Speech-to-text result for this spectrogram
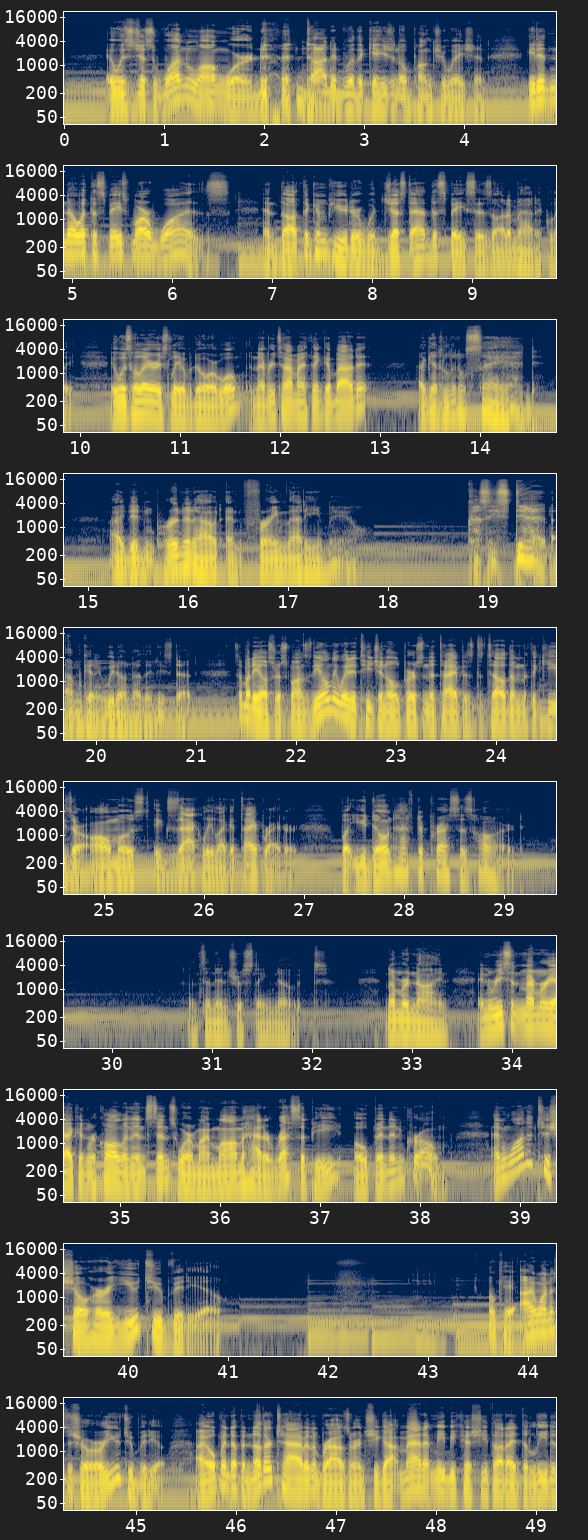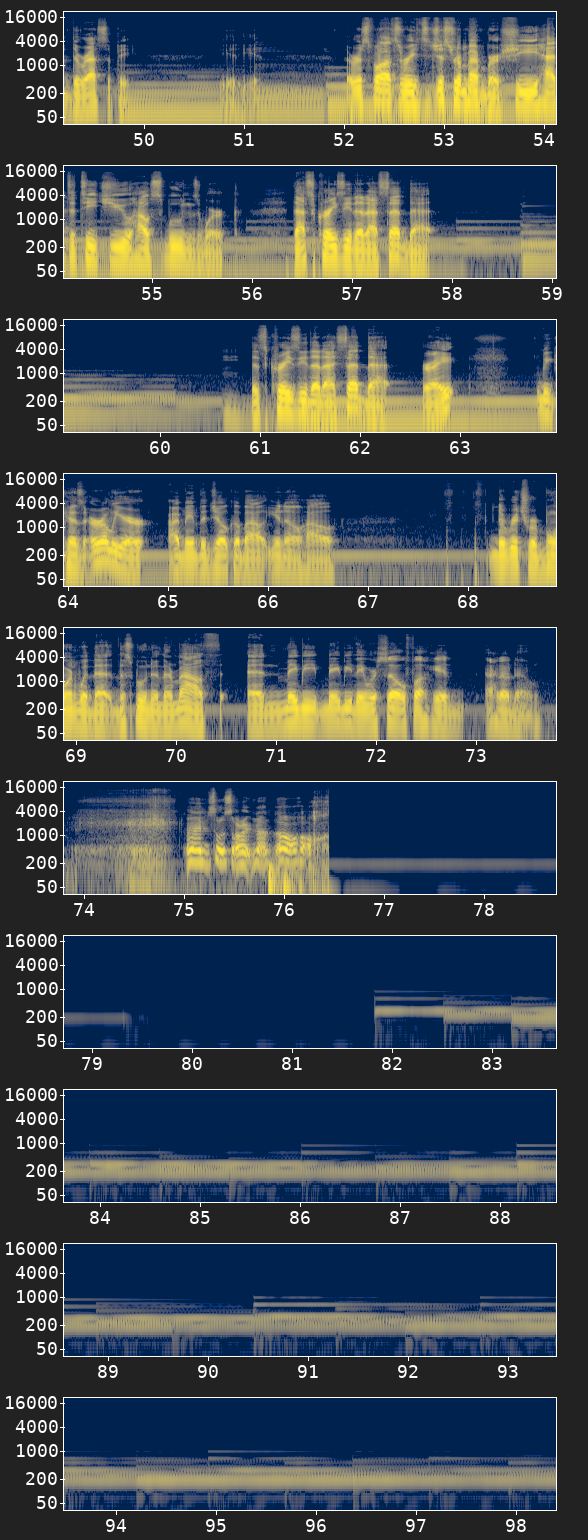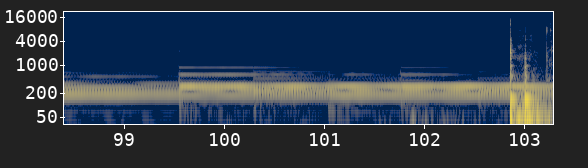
It was just one long word dotted with occasional punctuation. He didn't know what the spacebar was and thought the computer would just add the spaces automatically. It was hilariously adorable, and every time I think about it, I get a little sad. I didn't print it out and frame that email. Cause he's dead. I'm kidding. We don't know that he's dead. Somebody else responds The only way to teach an old person to type is to tell them that the keys are almost exactly like a typewriter, but you don't have to press as hard. That's an interesting note. Number 9. In recent memory, I can recall an instance where my mom had a recipe open in Chrome and wanted to show her a YouTube video. Okay, I wanted to show her a YouTube video. I opened up another tab in the browser and she got mad at me because she thought I deleted the recipe. Idiot. The response reads Just remember, she had to teach you how spoons work. That's crazy that I said that. It's crazy that I said that, right? Because earlier I made the joke about, you know, how the rich were born with the, the spoon in their mouth and maybe maybe they were so fucking I don't know. I'm so sorry. No, oh.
